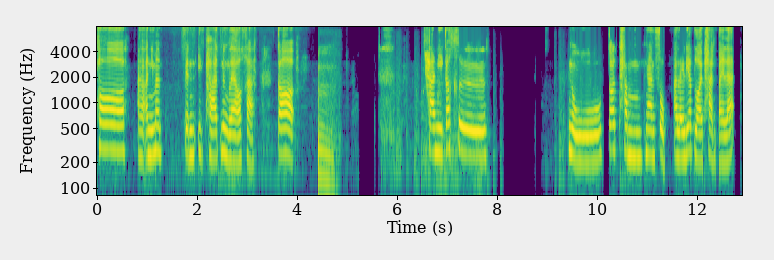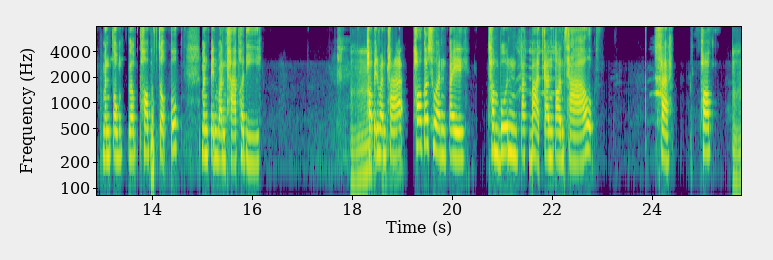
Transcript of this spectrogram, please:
พออะอันนี้มัน เป็นอีกพาร์ทหนึ่งแล้วค่ะ ก็อืมคราวนี้ก็คือ หนูก็ทำงานศพอะไรเรียบร้อยผ่านไปแล้ว มันตรงแล้วพอจบปุ๊บ มันเป็นวันพระพอดีอืมพอเป็นวันพระพ่อก็ชวนไปทำบุญตักบาตรกันตอนเช้า ค่ะพออืม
